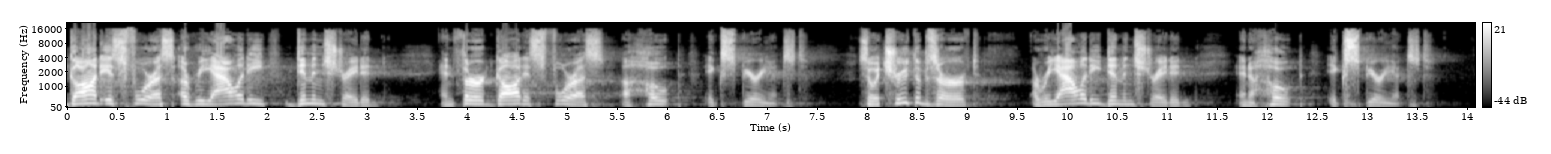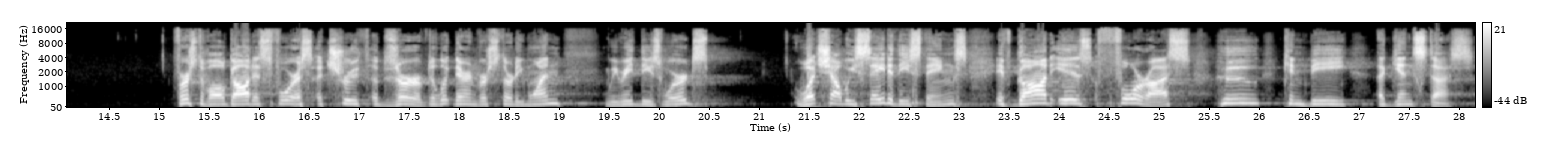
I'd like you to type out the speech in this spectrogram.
God is for us a reality demonstrated. And third, God is for us a hope experienced. So a truth observed, a reality demonstrated, and a hope experienced. First of all, God is for us a truth observed. Look there in verse 31, we read these words. What shall we say to these things? If God is for us, who can be against us?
